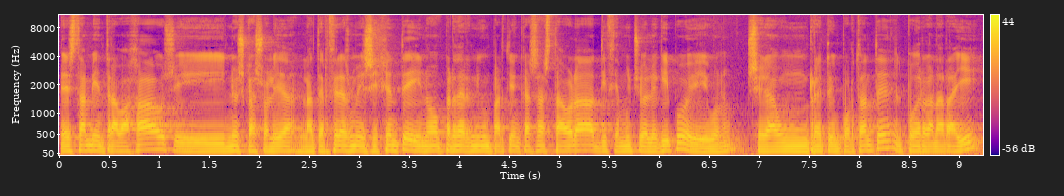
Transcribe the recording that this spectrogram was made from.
están bien trabajados y no es casualidad. La tercera es muy exigente y no perder ningún partido en casa hasta ahora dice mucho del equipo y bueno, será un reto importante el poder ganar allí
